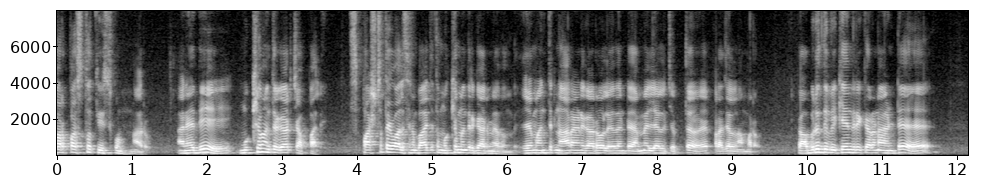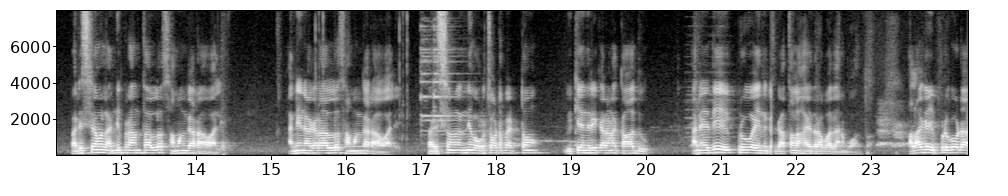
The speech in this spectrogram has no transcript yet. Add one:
పర్పస్తో తీసుకుంటున్నారు? అనేది ముఖ్యమంత్రి గారు చెప్పాలి. స్పష్టత ఇవ్వాల్సిన బాధ్యత ముఖ్యమంత్రి గారి మీద ఉంది. ఏ మంత్రి నారాయణ గారో లేదంటే ఎమ్మెల్యేలు చెప్తే ప్రజలు నమ్మరు. అభివృద్ధి వికేంద్రీకరణ అంటే పరిశ్రమలు అన్ని ప్రాంతాల్లో సమంగా రావాలి. అన్ని నగరాల్లో సమంగా రావాలి. పరిశ్రమలన్నీ ఒకచోట పెట్టడం వికేంద్రీకరణ కాదు అనేది ప్రూవ్ అయింది గతంలో హైదరాబాద్ అనుభవంతో. అలాగే ఇప్పుడు కూడా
